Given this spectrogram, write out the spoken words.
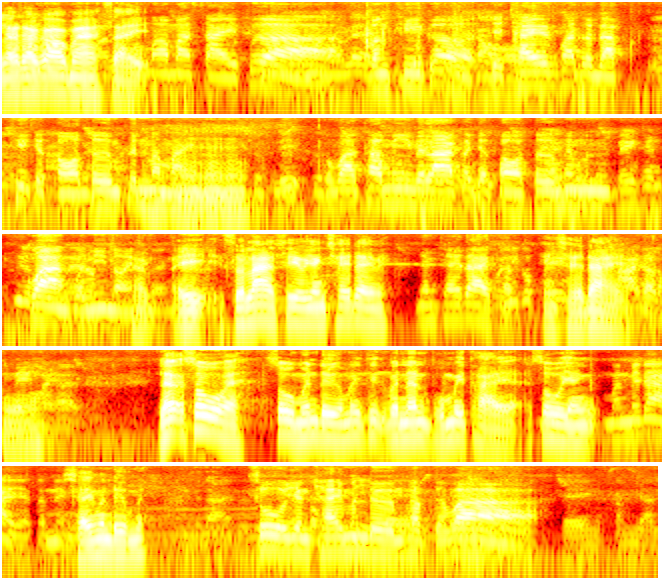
แล้วเราก็เอามาใส่ผมเอามาใส่เพื่อบางทีก็จะใช้วัดระดับที่จะต่อเติมขึ้นมาใหม่อืมอืมเพราะว่าถ้ามีเวลาก็จะต่อเติมให้มันกว้างกว่านี้หน่อยครับหนึ่งไอโซล่าร์เซลล์ยังใช้ได้ไหมยังใช้ได้ครับ ยังใช้ได้โอ้แล้วโซ่อะโซ่เหมือนเดิมไหมที่วันนั้นผมไม่ถ่ายอะโซ่ยังมันไม่ได้อะตำแหน่งใช้เหมือนเดิมไหม โซ่ยังใช้เหมือนเดิมครับ แต่ว่าแปลงคำยัน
